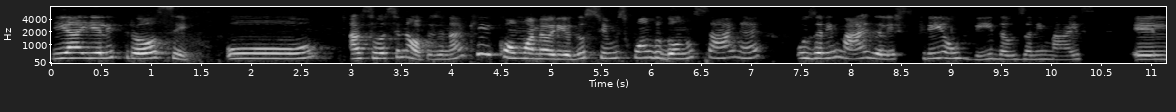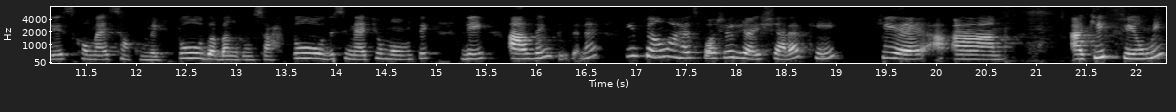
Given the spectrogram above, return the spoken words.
E aí ele trouxe o a sua sinopse, né? Que como a maioria dos filmes, quando o dono sai, né? Os animais, eles criam vida, os animais, eles começam a comer tudo, a bagunçar tudo, e se mete um monte de aventura, né? Então, a resposta já está aqui, que é a, aqui filme,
